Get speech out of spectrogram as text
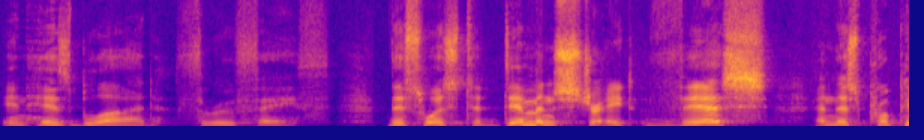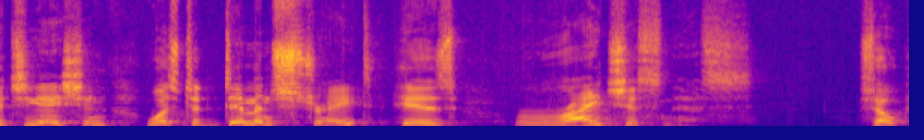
in His blood through faith. This was to demonstrate this, and this propitiation was to demonstrate His righteousness. So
